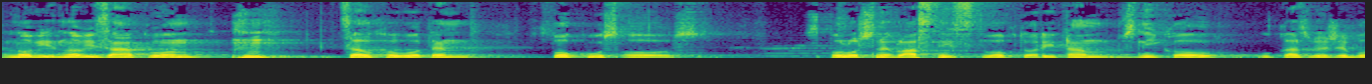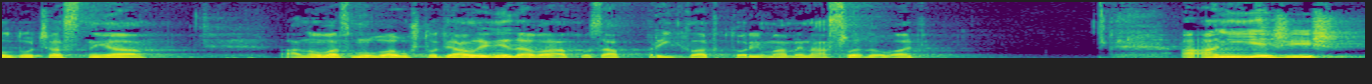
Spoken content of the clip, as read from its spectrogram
Nový, nový zákon, celkovo ten pokus o spoločné vlastníctvo, ktorý tam vznikol, ukazuje, že bol dočasný a, a nová zmluva už to ďalej nedáva ako za príklad, ktorý máme nasledovať. A ani Ježiš,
